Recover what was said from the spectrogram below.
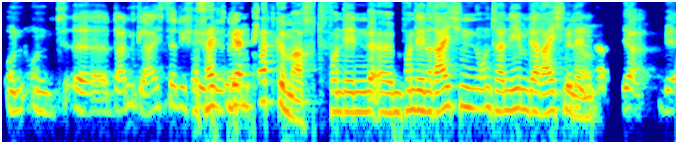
Und, und äh, dann gleichzeitig. Das heißt, die werden platt gemacht von den, äh, von den reichen Unternehmen der reichen genau. Länder. Ja, wir,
